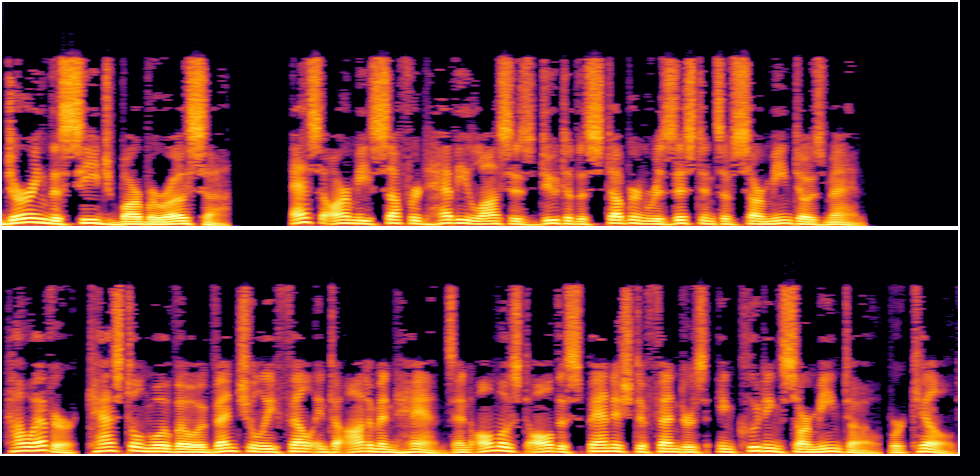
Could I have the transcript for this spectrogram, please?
During the siege Barbarossa's army suffered heavy losses due to the stubborn resistance of Sarmiento's men. However, Castelnuovo eventually fell into Ottoman hands and almost all the Spanish defenders, including Sarmiento, were killed.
